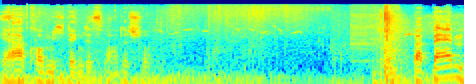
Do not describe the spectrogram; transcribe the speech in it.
Ja, komm, ich denke, das war das schon. Ba Bam!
